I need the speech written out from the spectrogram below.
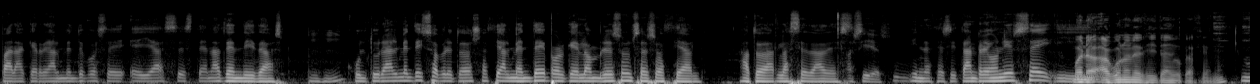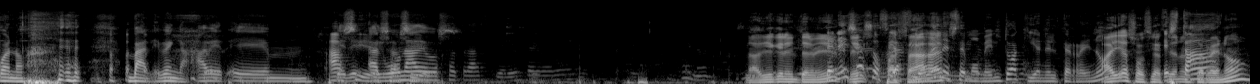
para que realmente pues eh, ellas estén atendidas culturalmente y sobre todo socialmente porque el hombre es un ser social a todas las edades Así es. y necesitan reunirse y Bueno, algunos necesitan educación, ¿eh? bueno vale venga a ver eh, Así es, alguna así de es. vosotras quiere intervenir Nadie quiere intervenir. ¿Tenéis Ven, asociación pasad. en este momento aquí en el terreno? ¿Hay asociación en Está- el terreno?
